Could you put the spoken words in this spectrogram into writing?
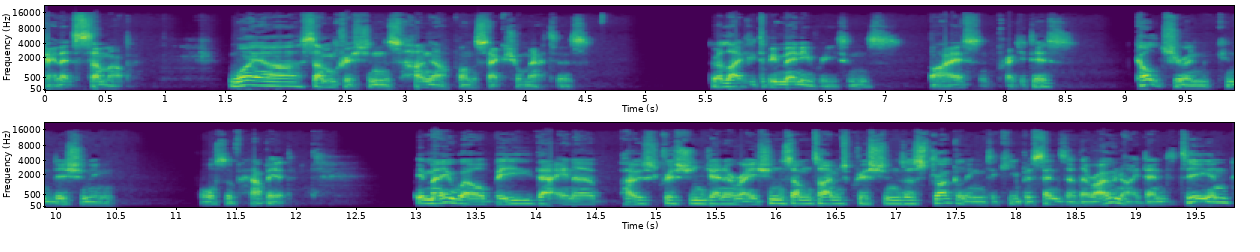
Okay, let's sum up. Why are some Christians hung up on sexual matters? There are likely to be many reasons bias and prejudice, culture and conditioning, force of habit. It may well be that in a post Christian generation, sometimes Christians are struggling to keep a sense of their own identity, and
